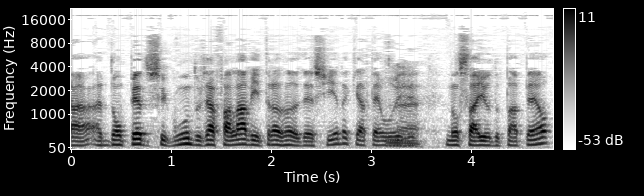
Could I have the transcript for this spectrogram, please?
a, a, Dom Pedro II já falava em transnordestina, que até hoje é. não saiu do papel.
